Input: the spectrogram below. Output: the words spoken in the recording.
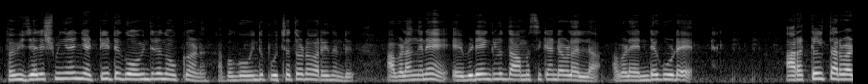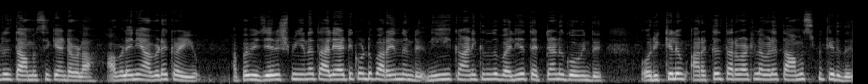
അപ്പോൾ വിജയലക്ഷ്മി ഇങ്ങനെ ഞെട്ടിയിട്ട് ഗോവിന്ദിനെ നോക്കുകയാണ്. അപ്പോൾ ഗോവിന്ദ് പുച്ഛത്തോടെ പറയുന്നുണ്ട് അവളങ്ങനെ എവിടെയെങ്കിലും താമസിക്കേണ്ടവളല്ല. അവൾ എന്റെ കൂടെ അറക്കൽ തറവാട്ടിൽ താമസിക്കേണ്ടവളാ. അവളിനി അവിടെ കഴിയും. അപ്പോൾ വിജയലക്ഷ്മി ഇങ്ങനെ തലയാട്ടിക്കൊണ്ട് പറയുന്നുണ്ട് നീ ഈ കാണിക്കുന്നത് വലിയ തെറ്റാണ് ഗോവിന്ദ്. ഒരിക്കലും അറക്കൽ തറവാട്ടിൽ അവളെ താമസിപ്പിക്കരുത്.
